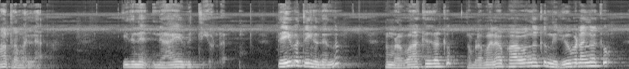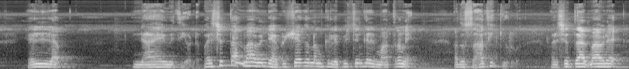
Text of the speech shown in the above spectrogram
മാത്രമല്ല ഇതിന് ന്യായവിധിയുണ്ട്. ദൈവത്തിൽ നിന്നും നമ്മുടെ വാക്കുകൾക്കും നമ്മുടെ മനോഭാവങ്ങൾക്കും നിരൂപണങ്ങൾക്കും എല്ലാം ന്യായവിധിയുണ്ട്. പരിശുദ്ധാത്മാവിന്റെ അഭിഷേകം നമുക്ക് ലഭിച്ചെങ്കിൽ മാത്രമേ അത് സാധിക്കുകയുള്ളൂ. പരിശുദ്ധാത്മാവിനെ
